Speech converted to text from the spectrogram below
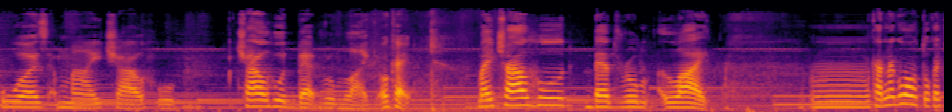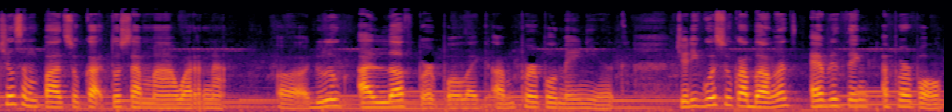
was my childhood childhood bedroom like? Okay. My childhood bedroom like. Hmm, karena gue waktu kecil sempat suka tuh sama warna. Uh, dulu I love purple, like I'm purple maniac. Jadi gue suka banget everything a purple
